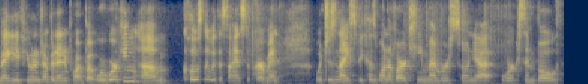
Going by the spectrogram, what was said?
Maggie, if you want to jump in at any point, but we're working um, closely with the science department, which is nice because one of our team members, Sonia, works in both.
